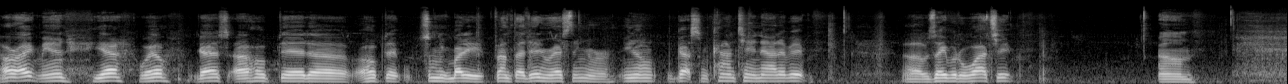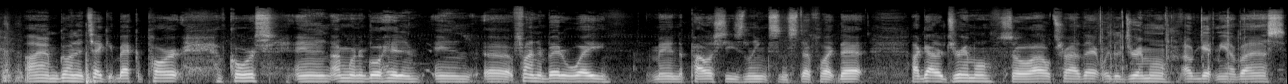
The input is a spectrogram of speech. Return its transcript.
all right man. Yeah well guys i hope that uh, i hope that somebody found that interesting or you know got some content out of it uh, was able to watch it. Um, i am going to take it back apart of course and i'm going to go ahead and, and uh, find a better way man to polish these links and stuff like that. I got a dremel so i'll try that with a dremel. I'll get me a vise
